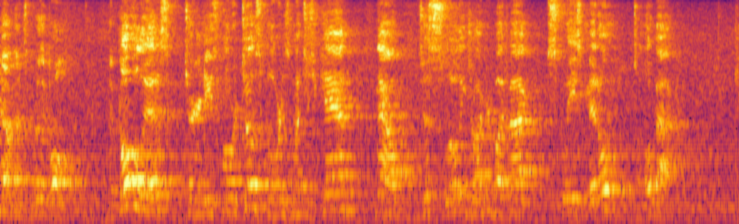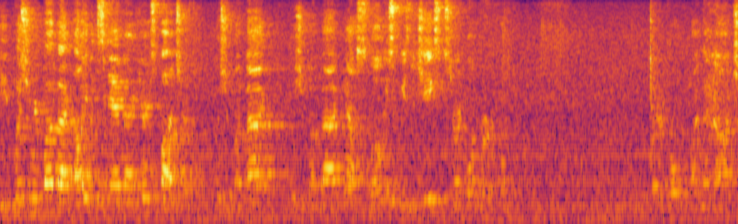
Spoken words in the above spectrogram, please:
no, that's really wrong. The goal is, turn your knees forward, toes forward as much as you can. Now, just slowly drive your butt back, squeeze middle to low back. Keep pushing your butt back. I'll even stand back here and spot you. Push your butt back, push your butt back. Now, slowly squeeze the cheeks and start going vertical. Vertical, find that notch.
